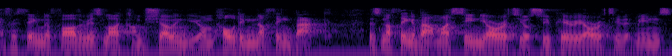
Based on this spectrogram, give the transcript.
Everything the Father is like, I'm showing you. I'm holding nothing back. There's nothing about my seniority or superiority that means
